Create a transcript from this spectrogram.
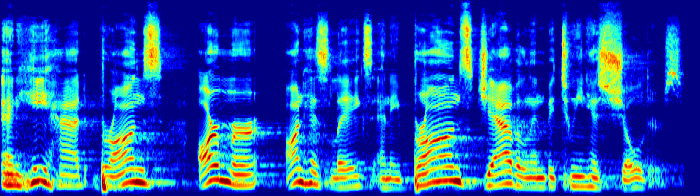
And he had bronze armor on his legs and a bronze javelin between his shoulders.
